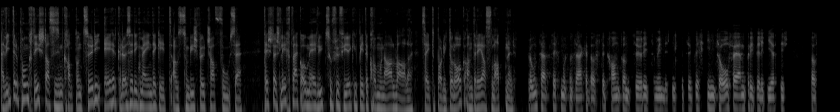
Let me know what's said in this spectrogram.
Ein weiterer Punkt ist, dass es im Kanton Zürich eher größere Gemeinden gibt als zum Beispiel Schaffhausen. Da stehen schlichtweg auch mehr Leute zur Verfügung bei den Kommunalwahlen, sagt der Politologe Andreas Lattner. Grundsätzlich muss man sagen, dass der Kanton Zürich zumindest diesbezüglich insofern privilegiert ist, dass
